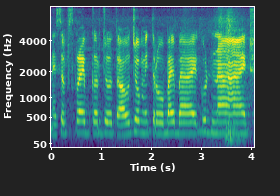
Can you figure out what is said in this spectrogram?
ને સબસ્ક્રાઈબ કરજો. તો આવજો મિત્રો. બાય બાય ગુડ નાઇટ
